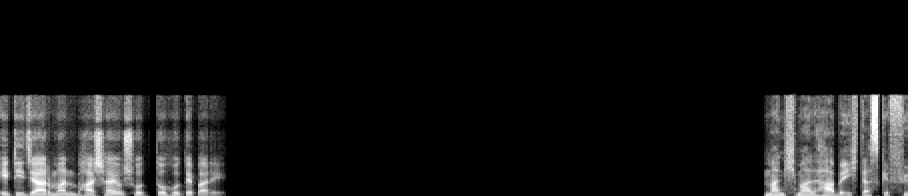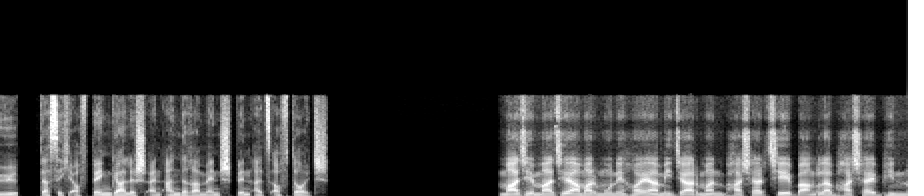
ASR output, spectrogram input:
এটি জার্মান ভাষায়ও সত্য হতে পারে Manchmal habe ich das Gefühl, dass ich auf Bengalisch ein anderer Mensch bin als auf Deutsch. মাঝে মাঝে আমার মনে হয় আমি জার্মান ভাষার চেয়ে বাংলা ভাষায় ভিন্ন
